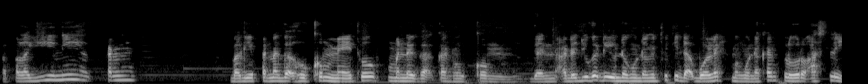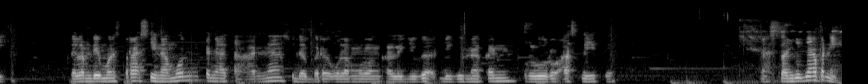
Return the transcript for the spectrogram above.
Apalagi ini kan bagi penegak hukum yaitu menegakkan hukum dan ada juga di undang-undang itu tidak boleh menggunakan peluru asli dalam demonstrasi namun kenyataannya sudah berulang-ulang kali juga digunakan peluru asli itu. Nah selanjutnya apa nih?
